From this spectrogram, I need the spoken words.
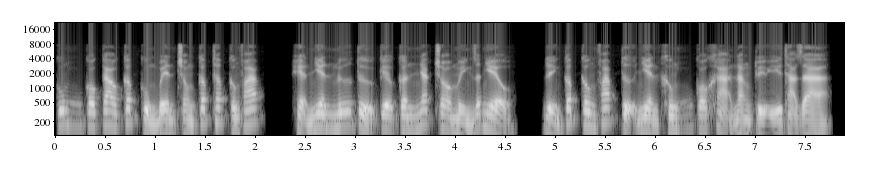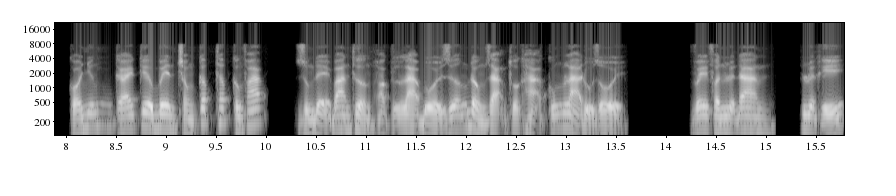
cũng có cao cấp cùng bên trong cấp thấp công pháp, hiển nhiên nữ tử kia cân nhắc cho mình rất nhiều, đỉnh cấp công pháp tự nhiên không có khả năng tùy ý thả ra, có những cái kia bên trong cấp thấp công pháp, dùng để ban thưởng hoặc là bồi dưỡng đồng dạng thuộc hạ cũng là đủ rồi. Về phần luyện đan, luyện khí,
